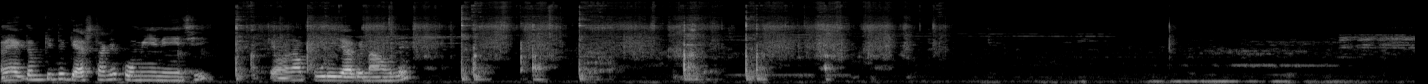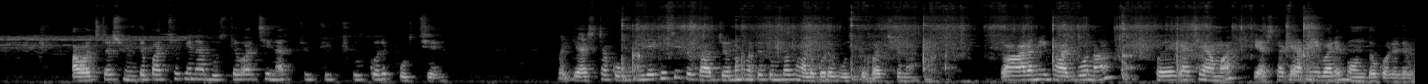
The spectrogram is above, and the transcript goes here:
আমি একদম কিন্তু গ্যাসটাকে কমিয়ে নিয়েছি, কেননা পুড়ে যাবে না হলে। আওয়াজটা শুনতে পাচ্ছ কি না বুঝতে পারছি না, চুপ চুপ চুপ করে ফুটছে। গ্যাসটা কমিয়ে রেখেছি তো, তার জন্য হয়তো তোমরা ভালো করে বুঝতে পারছ না। তো আর আমি ভাজবো না, হয়ে গেছে আমার, গ্যাসটাকে আমি এবারে বন্ধ করে দেব।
